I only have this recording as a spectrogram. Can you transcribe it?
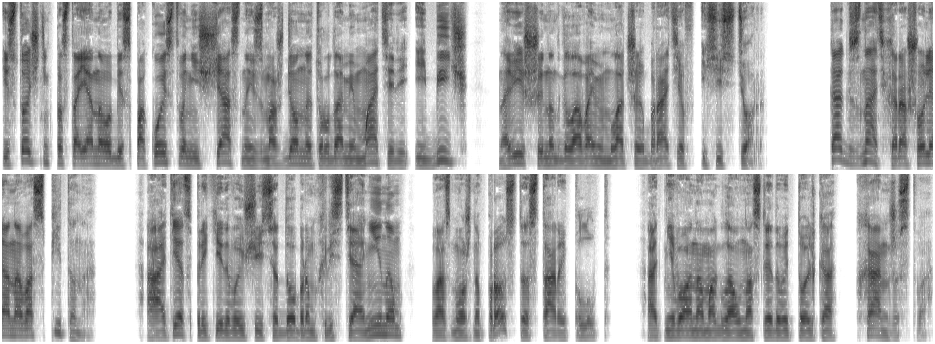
источник постоянного беспокойства, несчастный, изможденный трудами матери и бич, нависший над головами младших братьев и сестер? Как знать, хорошо ли она воспитана? А отец, прикидывающийся добрым христианином, возможно, просто старый плут. От него она могла унаследовать только ханжество.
